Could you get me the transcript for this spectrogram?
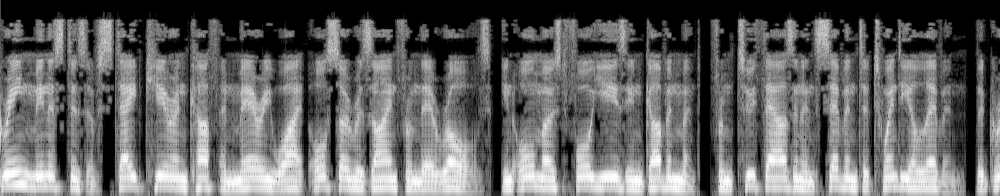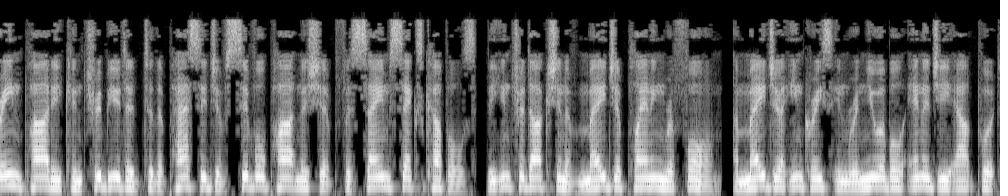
Green Ministers of State Ciarán Cuffe and Mary White also resigned from their roles. In almost four years in government, from 2007 to 2011, the Green Party contributed to the passage of civil partnership for same sex couples, the introduction of major planning reform, a major increase in renewable energy output,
